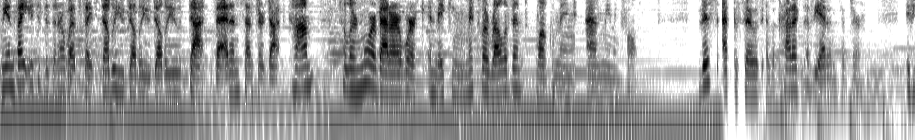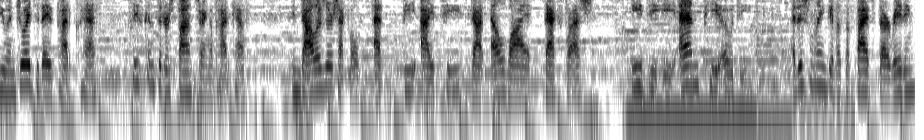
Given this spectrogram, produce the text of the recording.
We invite you to visit our website, www.theedencenter.com, to learn more about our work in making mikvah relevant, welcoming, and meaningful. This episode is a product of the Eden Center. If you enjoyed today's podcast, please consider sponsoring a podcast in dollars or shekels at bit.ly backslash E-D-E-N-P-O-D. Additionally, give us a five-star rating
